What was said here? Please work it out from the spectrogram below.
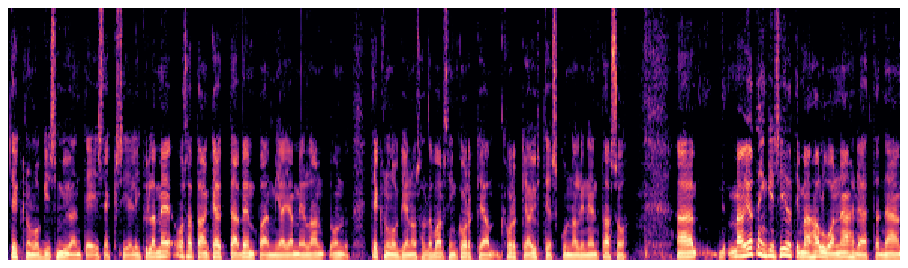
teknologismyönteiseksi. Eli kyllä me osataan käyttää vempaimia ja meillä on, on teknologian osalta varsin korkea korkea, korkea yhteiskunnallinen taso. Mä jotenkin silti mä haluan nähdä, että nämä,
